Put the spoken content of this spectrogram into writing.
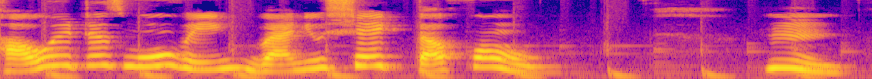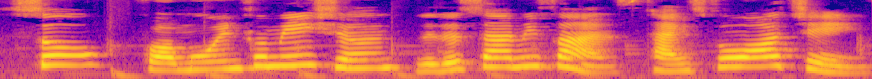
how it is moving when you shake the phone. Hmm, so for more information, visit Sammy Fans. Thanks for watching.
